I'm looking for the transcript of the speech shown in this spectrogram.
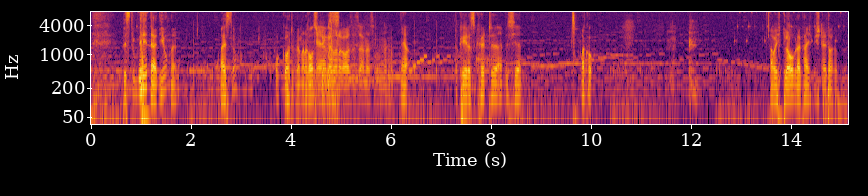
Bist du behindert, Junge? Weißt du? Oh Gott, und wenn man rausspringt... Ja, wenn man raus ist, andersrum, ne? Ja. Okay, das könnte ein bisschen... Mal gucken. Aber ich glaube, da kann ich mich schnell dran gewöhnen.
